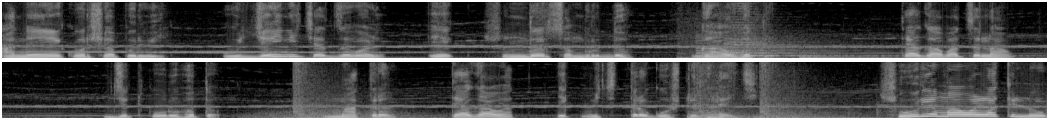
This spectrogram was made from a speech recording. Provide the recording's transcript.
अनेक वर्षापूर्वी उज्जैनीच्या जवळ एक सुंदर समृद्ध गाव होते. त्या गावाचं नाव जितपूर होतं. मात्र त्या गावात एक विचित्र गोष्टी घडायची. सूर्य मावळला की लोक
